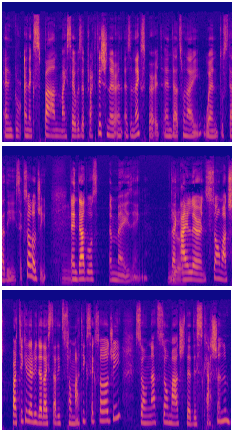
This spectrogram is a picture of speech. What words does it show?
and, gr- and expand myself as a practitioner and as an expert. And that's when I went to study sexology. Mm. And that was amazing. Like Yeah. I learned so much, particularly that I studied somatic sexology. So not so much the discussion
